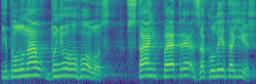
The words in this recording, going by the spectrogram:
І пролунав до нього голос: Встань, Петре, закули та їж.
